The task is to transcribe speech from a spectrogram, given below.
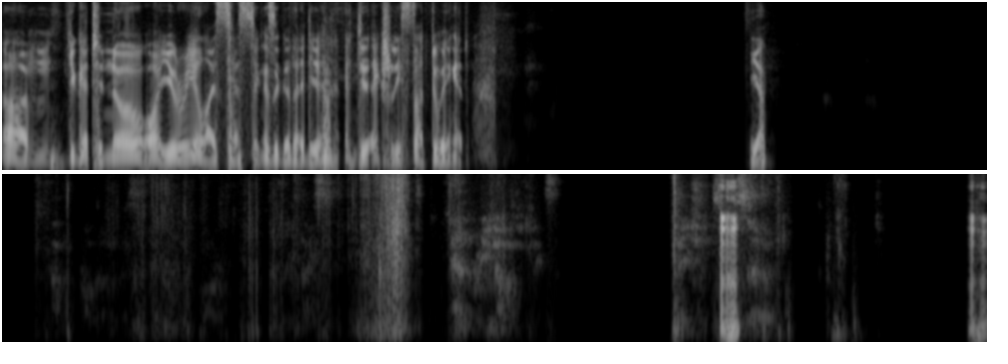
um, you get to know or you realize testing is a good idea and you actually start doing it. Yeah? Mm-hmm. Mm-hmm.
